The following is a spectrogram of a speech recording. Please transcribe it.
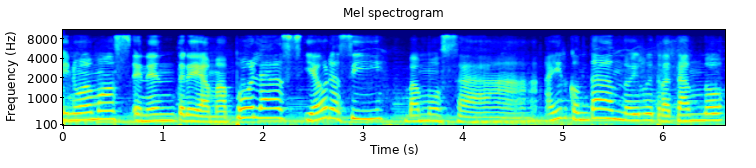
Continuamos en Entre Amapolas y ahora sí vamos a, a ir contando, a ir retratando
